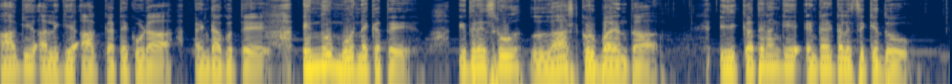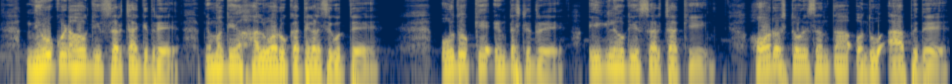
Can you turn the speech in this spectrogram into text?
ಹಾಗೆ ಅಲ್ಲಿಗೆ ಆ ಕತೆ ಕೂಡ ಎಂಡ್ ಆಗುತ್ತೆ. ಇನ್ನು ಮೂರನೇ ಕತೆ. ಇದರ ಹೆಸರು ಲಾಸ್ಟ್ ಗುಡ್ ಬೈ ಅಂತ. ಈ ಕತೆ ನನಗೆ ಇಂಟರ್ನೆಟ್ಟಲ್ಲಿ ಸಿಕ್ಕಿದ್ದು ನೀವು ಕೂಡ ಹೋಗಿ ಸರ್ಚ್ ಹಾಕಿದರೆ ನಿಮಗೆ ಹಲವಾರು ಕತೆಗಳು ಸಿಗುತ್ತೆ. ಓದೋಕ್ಕೆ ಇಂಟ್ರೆಸ್ಟ್ ಇದ್ದರೆ ಈಗಲೇ ಹೋಗಿ ಸರ್ಚ್ ಹಾಕಿ. ಹಾರರ್ ಸ್ಟೋರೀಸ್ ಅಂತ ಒಂದು ಆ್ಯಪ್ ಇದೆ.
